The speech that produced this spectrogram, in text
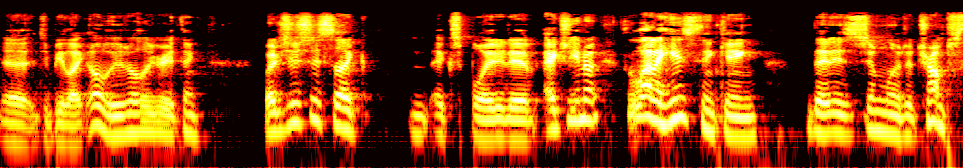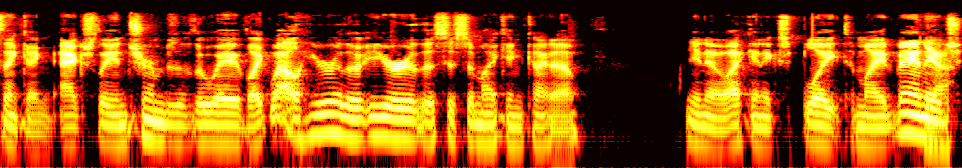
uh, to be like, oh, there's all the great thing, but it's just this like exploitative. Actually, you know, it's a lot of his thinking that is similar to Trump's thinking. Actually, in terms of the way of like, well, here are the here are the system I can kind of, you know, I can exploit to my advantage.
